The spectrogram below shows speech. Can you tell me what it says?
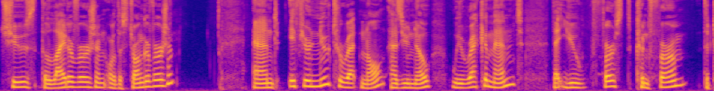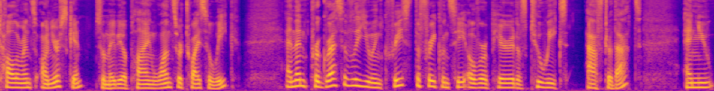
choose the lighter version or the stronger version. And if you're new to retinol, as you know, we recommend that you first confirm the tolerance on your skin, so maybe applying once or twice a week. And then progressively you increase the frequency over a period of two weeks after that. And you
